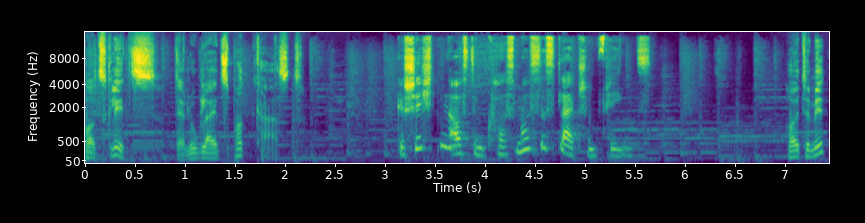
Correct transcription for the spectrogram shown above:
Potsglitz, der Lugleits Podcast. Geschichten aus dem Kosmos des Gleitschirmfliegens. Heute mit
